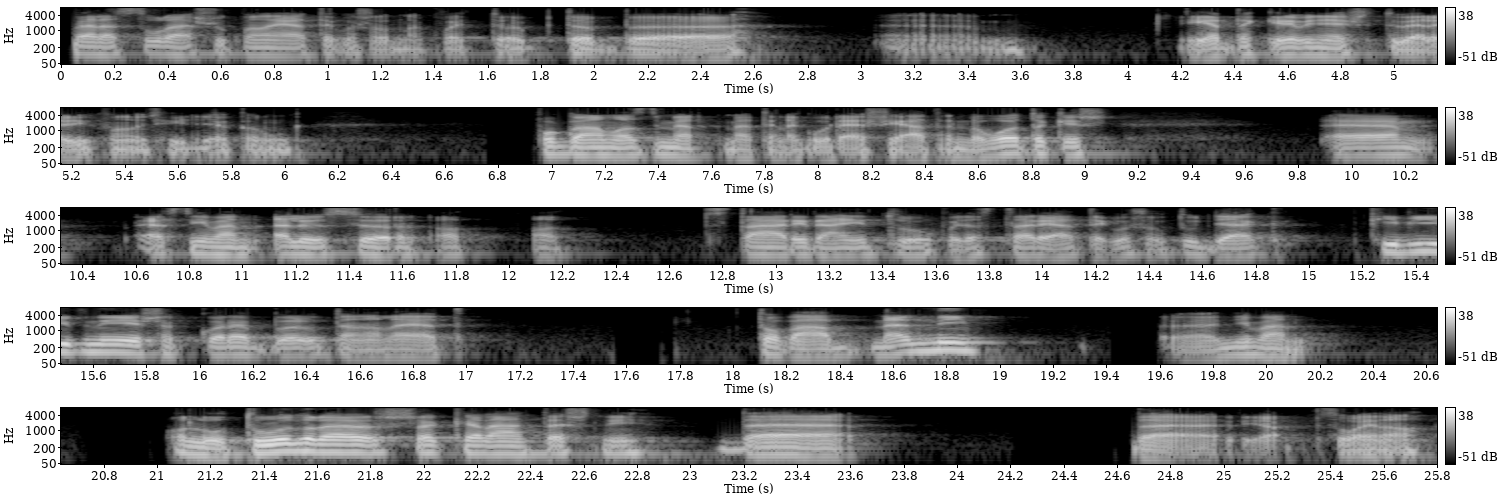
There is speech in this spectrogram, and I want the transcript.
beleszólásuk van a játékosoknak, vagy több, több uh, um, érdekérvényesítő erejük van, hogy így akarunk fogalmazni, mert, mert tényleg óriási hátrányban voltak, és um, ezt nyilván először a, a sztár irányítók, vagy a sztár játékosok tudják kivívni, és akkor ebből utána lehet tovább menni. Nyilván a ló túloldalásra kell átesni, de, de ja, szóval én a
